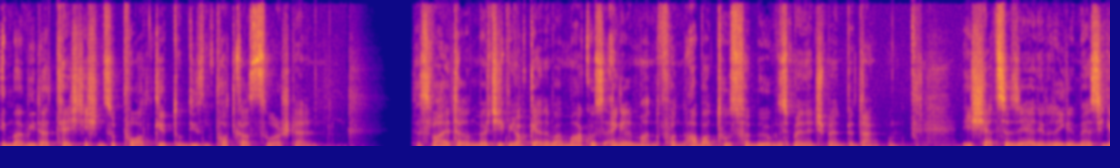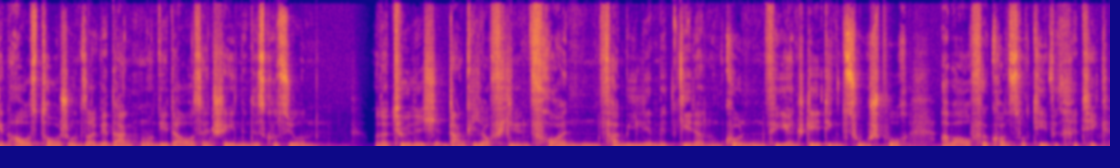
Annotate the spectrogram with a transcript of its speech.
immer wieder technischen Support gibt, um diesen Podcast zu erstellen. Des Weiteren möchte ich mich auch gerne bei Markus Engelmann von Abatus Vermögensmanagement bedanken. Ich schätze sehr den regelmäßigen Austausch unserer Gedanken und die daraus entstehenden Diskussionen. Und natürlich danke ich auch vielen Freunden, Familienmitgliedern und Kunden für ihren stetigen Zuspruch, aber auch für konstruktive Kritik.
